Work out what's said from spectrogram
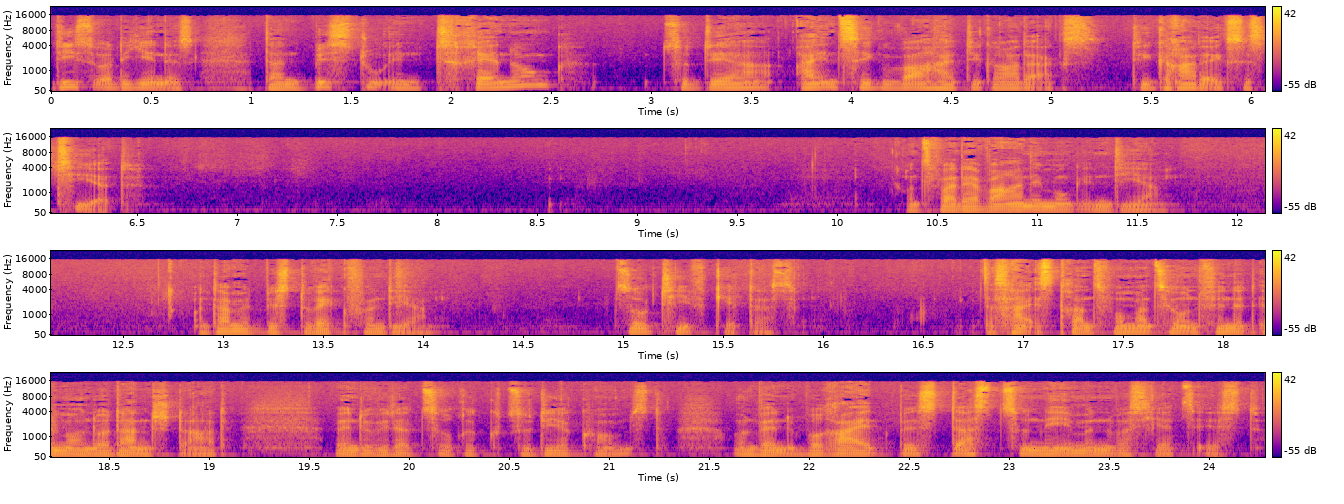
dies oder jenes, dann bist du in Trennung zu der einzigen Wahrheit, die gerade, die gerade existiert. Und zwar der Wahrnehmung in dir. Und damit bist du weg von dir. So tief geht das. Das heißt, Transformation findet immer nur dann statt, wenn du wieder zurück zu dir kommst und wenn du bereit bist, das zu nehmen, was jetzt ist.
